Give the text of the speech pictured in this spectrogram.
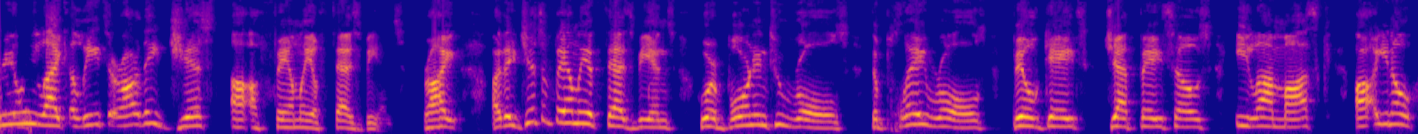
really like elites or are they just a, a family of thespians, right? Are they just a family of thespians who are born into roles to play roles? Bill Gates, Jeff Bezos, Elon Musk. Uh, you know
